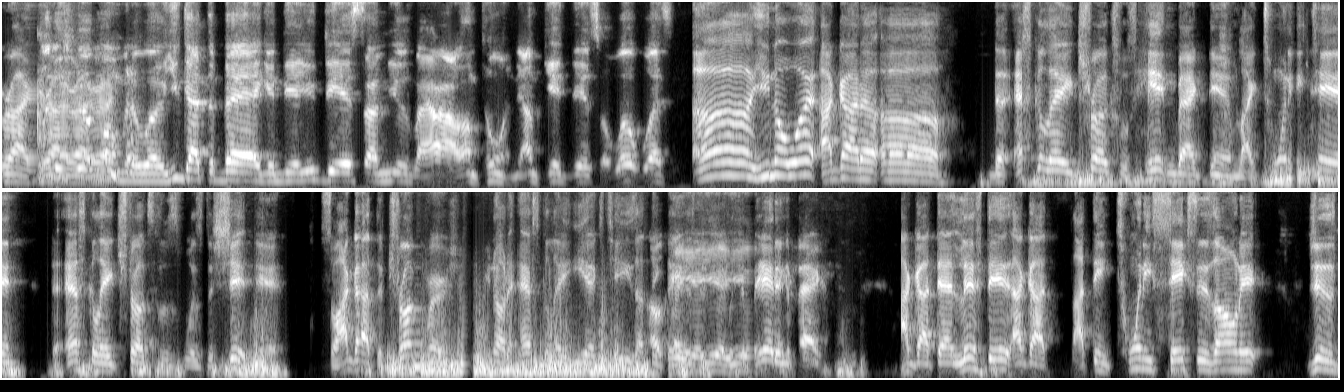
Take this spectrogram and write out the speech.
Right. Right, Right. Right. Right. moment of where you got the bag and then you did something. You was like, oh, I'm doing it. I'm getting this. Or what was it? Uh, you know what? I got a uh the Escalade trucks was hitting back then, like 2010. The Escalade trucks was was the shit then. So I got the truck version. You know the Escalade EXTs. I think okay, they yeah, yeah, yeah. The bed in the back. I got that lifted. I got I think 26s on it. Just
